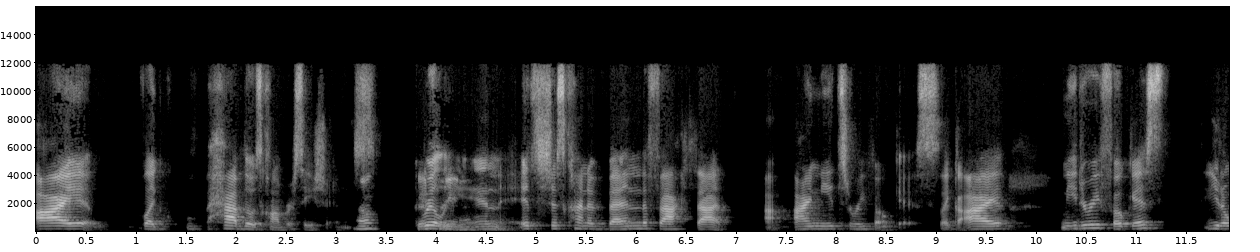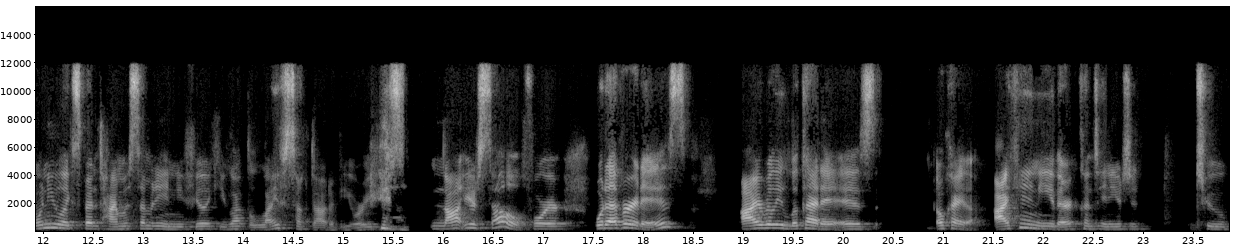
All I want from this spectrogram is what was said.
I like have those conversations. Oh, really. And it's just kind of been the fact that I need to refocus. Like I need to refocus. You know, when you like spend time with somebody and you feel like you got the life sucked out of you, or you just not yourself or whatever it is, I really look at it as okay, I can either continue to to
